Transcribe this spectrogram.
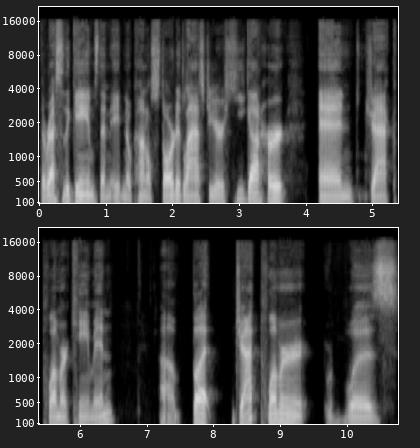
the rest of the games. Then Aidan O'Connell started last year. He got hurt, and Jack Plummer came in. Uh, but Jack Plummer was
